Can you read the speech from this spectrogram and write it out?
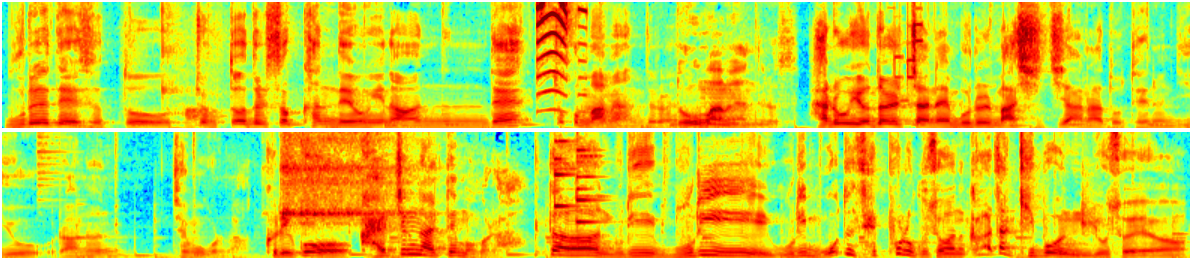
물에 대해서 또 좀 떠들썩한 내용이 나왔는데 조금 마음에 안 들어요. 너무 마음에 안 들었어. 하루 8잔의 물을 마시지 않아도 되는 이유라는 제목으로 나왔다. 그리고 갈증 날 때 먹어라. 일단 우리 물이 우리 모든 세포를 구성하는 가장 기본 요소예요.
